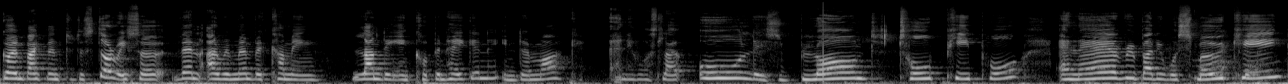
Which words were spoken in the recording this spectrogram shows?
going back then to the story, so then I remember coming, landing in Copenhagen in Denmark, and it was like all these blonde, tall people, and everybody was smoking,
